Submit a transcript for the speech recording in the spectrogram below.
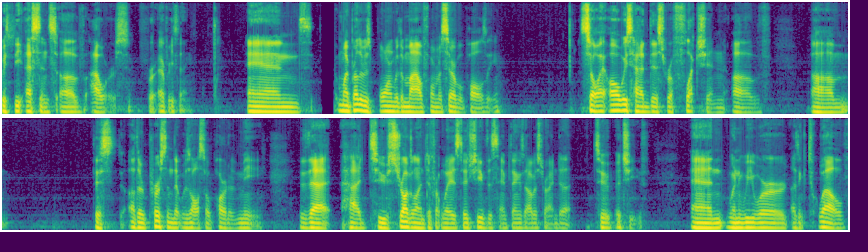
with the essence of ours for everything. And my brother was born with a mild form of cerebral palsy. So I always had this reflection of um, this other person that was also part of me that had to struggle in different ways to achieve the same things I was trying to to achieve. And when we were, I think, 12,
